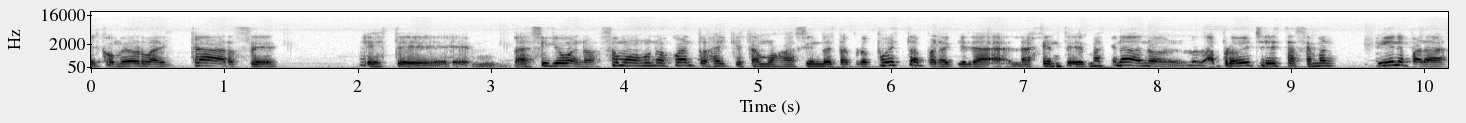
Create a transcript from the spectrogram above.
el comedor Balcarce. Este, así que bueno, somos unos cuantos ahí que estamos haciendo esta propuesta para que la, gente, más que nada, no, aproveche esta semana que viene para,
